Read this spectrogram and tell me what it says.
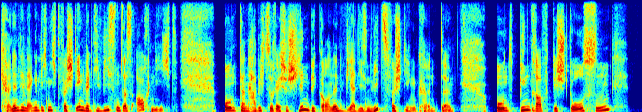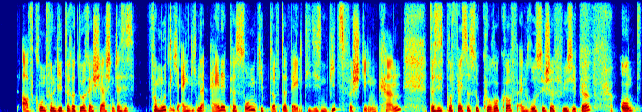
können den eigentlich nicht verstehen, weil die wissen das auch nicht. Und dann habe ich zu recherchieren begonnen, wer diesen Witz verstehen könnte. Und bin darauf gestoßen, aufgrund von Literaturrecherchen, dass es vermutlich eigentlich nur eine Person gibt auf der Welt, die diesen Witz verstehen kann. Das ist Professor Sukhorokov, ein russischer Physiker. Und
